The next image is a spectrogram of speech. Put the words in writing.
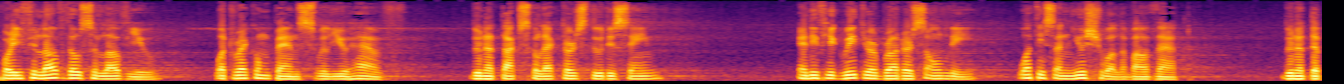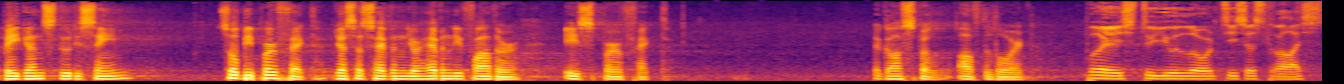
For if you love those who love you, what recompense will you have? Do not tax collectors do the same? And if you greet your brothers only, what is unusual about that? Do not the pagans do the same? So be perfect, just as heaven, your heavenly Father is perfect. The Gospel of the Lord. Praise to you, Lord Jesus Christ.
